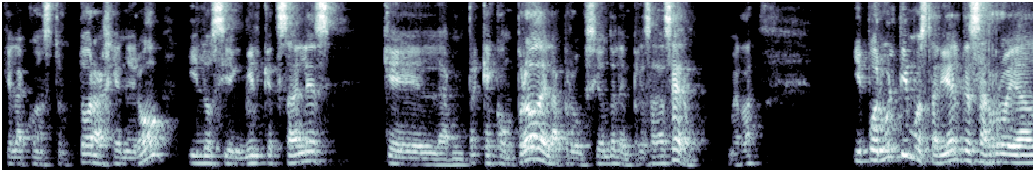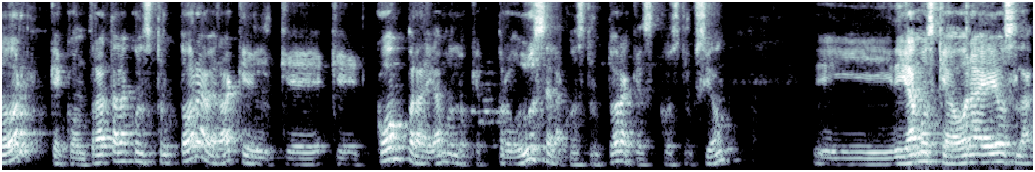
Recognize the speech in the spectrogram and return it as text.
que la constructora generó y los 100 mil quetzales que, que compró de la producción de la empresa de acero, ¿verdad? Y por último estaría el desarrollador que contrata a la constructora, ¿verdad? Que, el, que compra, digamos, lo que produce la constructora, que es construcción, y digamos que ahora ellos, la,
